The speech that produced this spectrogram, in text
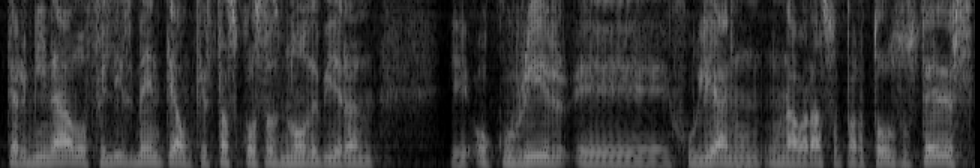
terminado felizmente, aunque estas cosas no debieran eh, ocurrir. Julián, un, un, abrazo para todos ustedes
